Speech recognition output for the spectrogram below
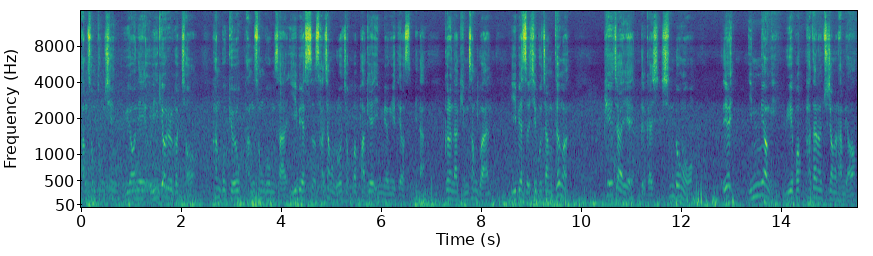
방송통신위원회 의결을 거쳐 한국교육방송공사 EBS 사장으로 적법하게 임명이 되었습니다. 그러나 김성관 EBS 지부장 등은 피해자의 그러니까 신동호의 임명이 위법하다는 주장을 하며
